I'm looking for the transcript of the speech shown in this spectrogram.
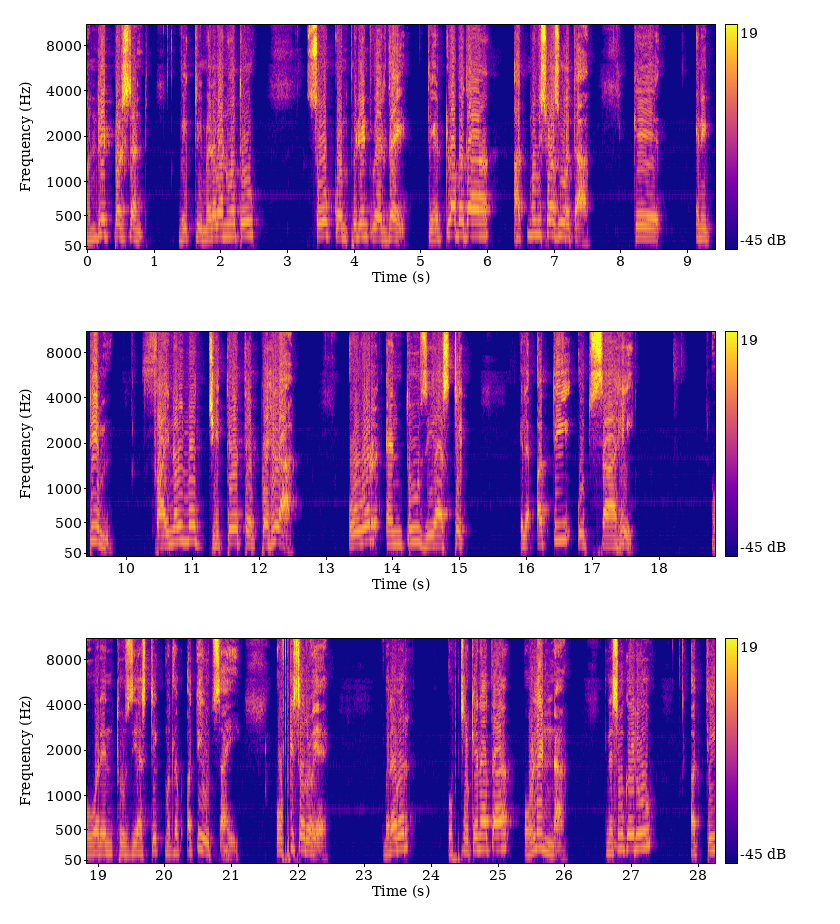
હંડ્રેડ પર્સન્ટ વિક્ટરી મેળવવાનું હતું. સો કોન્ફિડન્ટ વેર થાય તે એટલા બધા આત્મવિશ્વાસુ હતા કે એની ટીમ ફાઇનલ મેચ જીતે તે પહેલા ઓવર એન્થુઝિયાસ્ટિક, એટલે અતિ ઉત્સાહી, ઓવર એન્થુઝિયાસ્ટિક મતલબ અતિ ઉત્સાહી ઓફિસરોએ, બરાબર? ઓફિસરો કેના હતા? હોલેન્ડના. એને શું કર્યું? અતિ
